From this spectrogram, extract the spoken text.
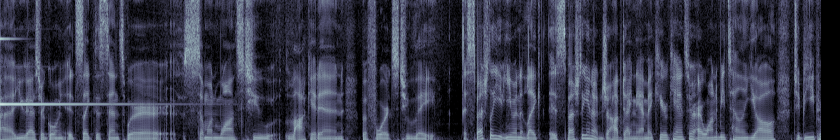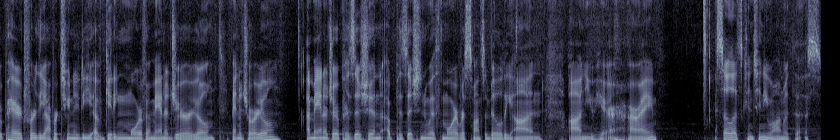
Uh, you guys are going it's like the sense where someone wants to lock it in before it's too late especially even like especially in a job dynamic here cancer i want to be telling y'all to be prepared for the opportunity of getting more of a managerial managerial a manager position a position with more responsibility on on you here all right? So let's continue on with this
